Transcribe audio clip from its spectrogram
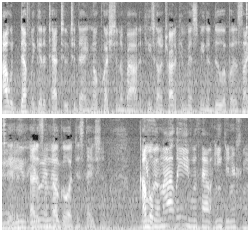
I would definitely get a tattoo today, no question about it. He's gonna try to convince me to do it, but it's like Yeah, that- you- that you is a no go at this station. You I'm a- will not leave without ink in your skin.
